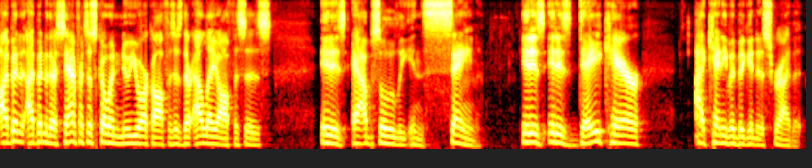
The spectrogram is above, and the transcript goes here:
I've been I've been to their San Francisco and New York offices, their LA offices. It is absolutely insane. It is it is daycare. I can't even begin to describe it.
